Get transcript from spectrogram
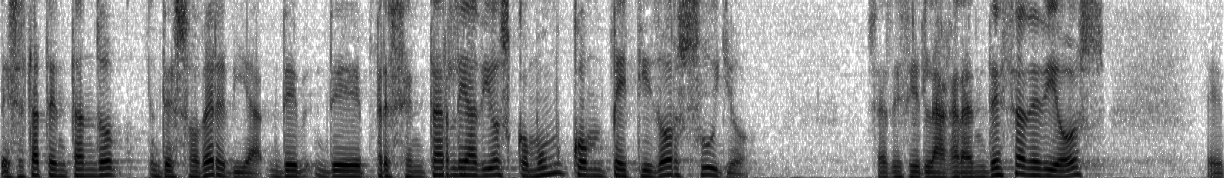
les está tentando de soberbia, de, presentarle a Dios como un competidor suyo. O sea, es decir, la grandeza de Dios eh,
